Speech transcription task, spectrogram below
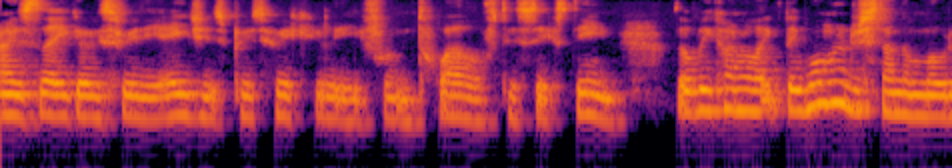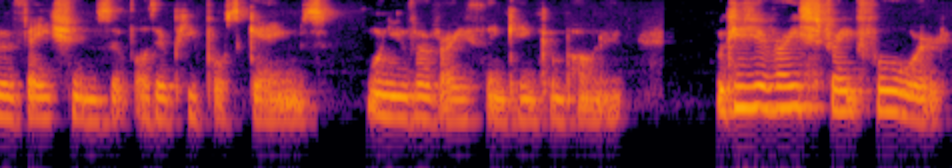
as they go through the ages, particularly from 12 to 16, they'll be kind of like, they won't understand the motivations of other people's games when you have a very thinking component. Because you're very straightforward,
